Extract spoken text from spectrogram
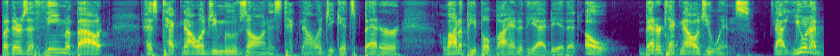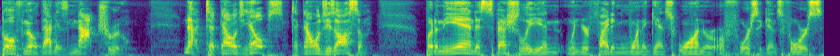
But there's a theme about as technology moves on, as technology gets better, a lot of people buy into the idea that, oh, better technology wins. Now, you and I both know that is not true. Now, technology helps, technology is awesome. But in the end, especially in when you're fighting one against one or, or force against force,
